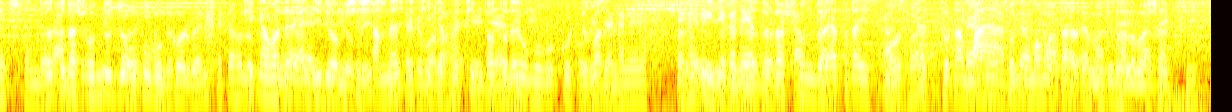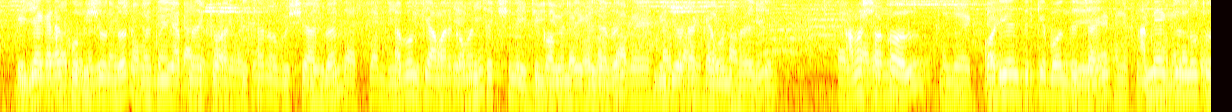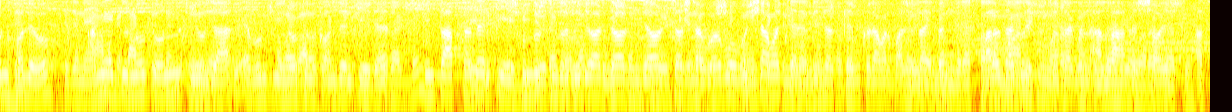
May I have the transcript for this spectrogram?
যতটা সৌন্দর্য উপভোগ করবেন ঠিক আমাদের এলজিডি অফিসের সামনে আসলে ঠিক আপনি ঠিক ততটাই উপভোগ করতে পারবেন। এখানে এই জায়গাটা এতটা সুন্দর এতটা স্মুথ এতটা মায়া এবং আসলাম মমতার আপনাদের এবং কি মাঝে ভালোবাসা। এই জায়গাটা খুবই সুন্দর যদি আপনারা কেউ আসতে চান অবশ্যই আসবেন এবং কি আমার কমেন্ট সেকশনে একটি কমেন্ট রেখে যাবেন ভিডিওটা আমি কেমন হয়েছে? আমার সকল অডিয়েন্সদেরকে বলতে চাই আমি একজন নতুন হলেও আমি একজন নতুন ইউজার এবং কি নতুন কন্টেন্ট ক্রিয়েটার কিন্তু আপনাদেরকে সুন্দর সুন্দর ভিডিও দেওয়ার চেষ্টা করব। অবশ্যই আমার চ্যানেলটি সাবস্ক্রাইব করে আমার পাশে থাকবেন। ভালো থাকবেন সুস্থ থাকবেন আল্লাহ হাফেজ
